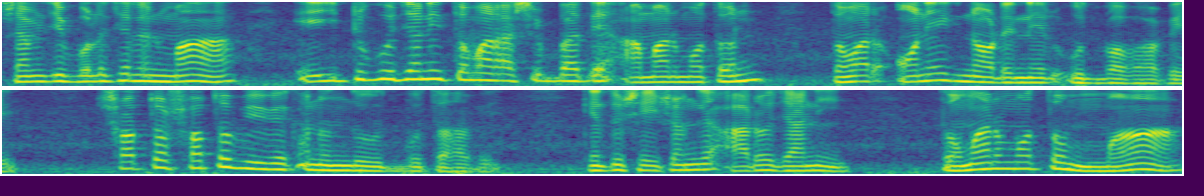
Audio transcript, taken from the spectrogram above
স্বামীজি বলেছিলেন, মা, এইটুকু জানি তোমার আশীর্বাদে আমার মতন তোমার অনেক নরেনের উদ্ভব হবে। শত শত বিবেকানন্দ উদ্ভূত হবে। কিন্তু সেই সঙ্গে আরও জানি, তোমার মতো মা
